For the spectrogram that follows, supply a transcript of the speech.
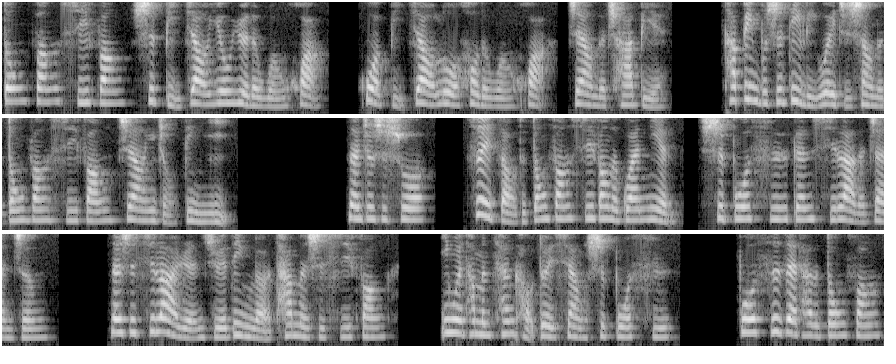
东方西方是比较优越的文化，或比较落后的文化这样的差别。它并不是地理位置上的东方西方这样一种定义。那就是说，最早的东方西方的观念是波斯跟希腊的战争，那是希腊人决定了他们是西方。因为他们参考对象是波斯，波斯在他的东方，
